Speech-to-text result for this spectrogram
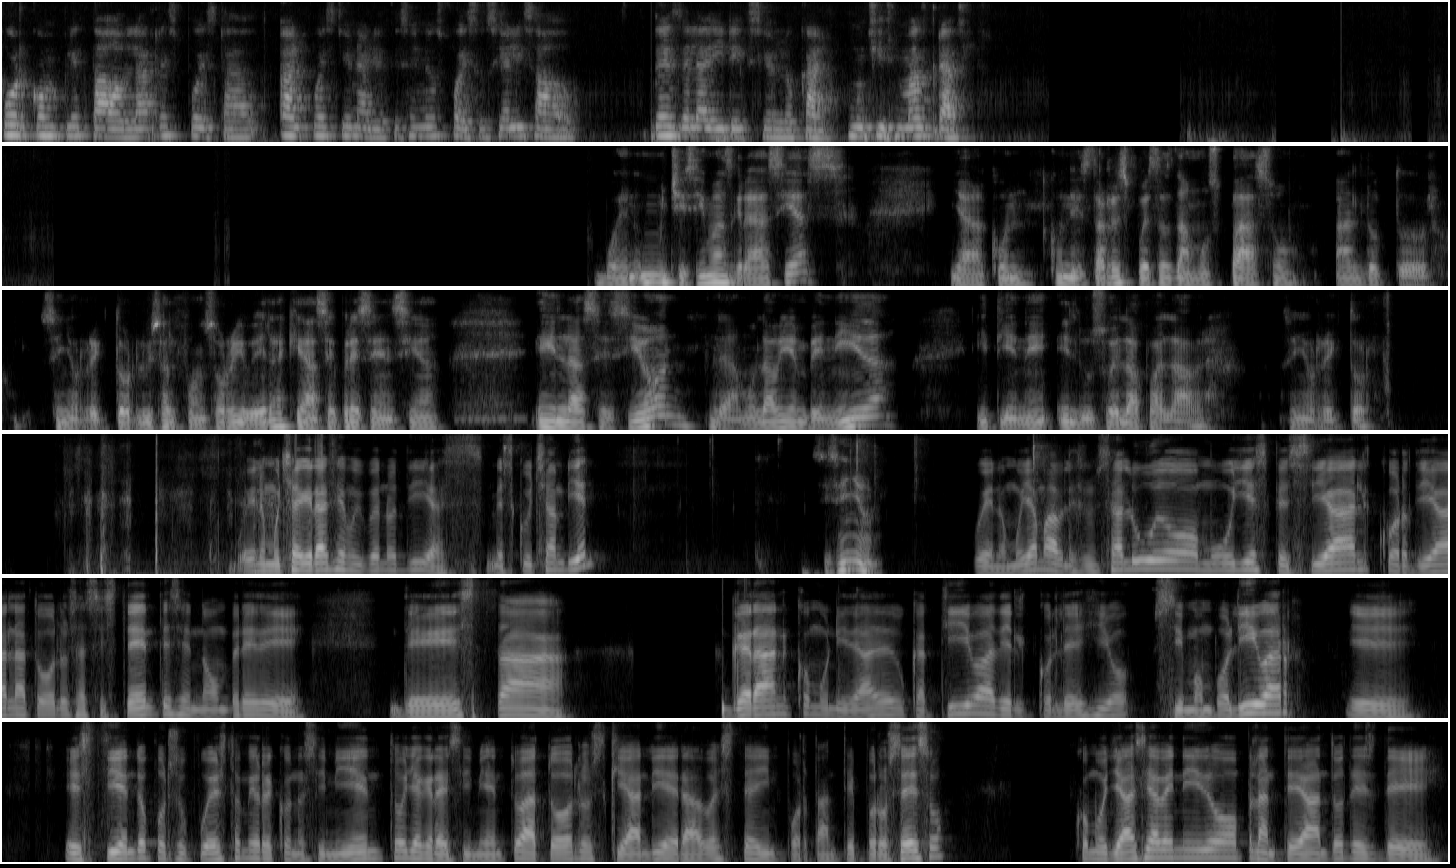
por completado la respuesta al cuestionario que se nos fue socializado desde la dirección local. Muchísimas gracias. Bueno, muchísimas gracias. Ya con, con estas respuestas damos paso al doctor, señor rector Luis Alfonso Rivera, que hace presencia en la sesión. Le damos la bienvenida y tiene el uso de la palabra, señor rector. Bueno, muchas gracias, muy buenos días. ¿Me escuchan bien? Sí, señor. Bueno, muy amables. Un saludo muy especial, cordial a todos los asistentes en nombre de, de esta gran comunidad educativa del Colegio Simón Bolívar. Eh, Extiendo, por supuesto, mi reconocimiento y agradecimiento a todos los que han liderado este importante proceso. Como ya se ha venido planteando desde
